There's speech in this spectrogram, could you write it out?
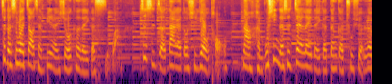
这个是会造成病人休克的一个死亡。致死者大概都是幼童。那很不幸的是，这类的一个登革出血热，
